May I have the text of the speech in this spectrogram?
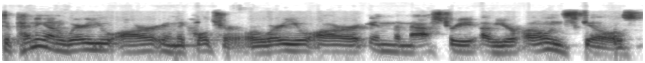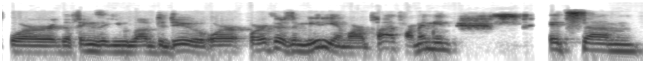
depending on where you are in the culture or where you are in the mastery of your own skills or the things that you love to do or or if there's a medium or a platform i mean it's um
